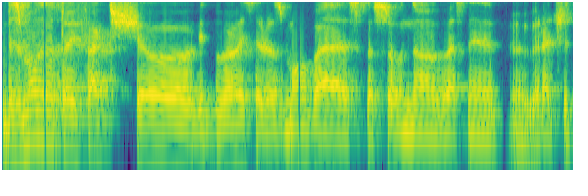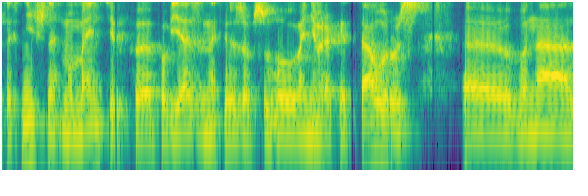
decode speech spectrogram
Безумовно, той факт, що відбувалася розмова стосовно власне радше технічних моментів, е, пов'язаних з обслуговуванням ракет Таурус, е, вона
